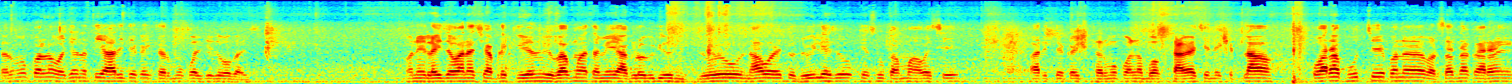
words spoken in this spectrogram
થર્મોકોલનું વજન નથી. આ રીતે કંઈક થર્મોકોલ છે. જોવો ગાઈસ અને લઈ જવાના છે આપણે કિરણ વિભાગમાં. તમે આગલો વીડિયો જોયો ના હોય તો જોઈ લેજો કે શું કામમાં આવે છે. આ રીતે કંઈક થર્મોકોલના બોક્સ આવ્યા છે ને કેટલા કોરા ભૂત છે, પણ વરસાદના કારણે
